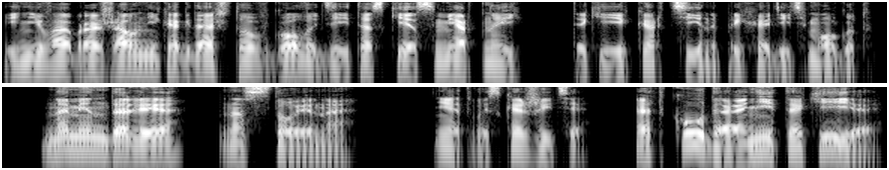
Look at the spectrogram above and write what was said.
И не воображал никогда, что в голоде и тоске смертной такие картины приходить могут. На миндале настояно. Нет, вы скажите, откуда они такие,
